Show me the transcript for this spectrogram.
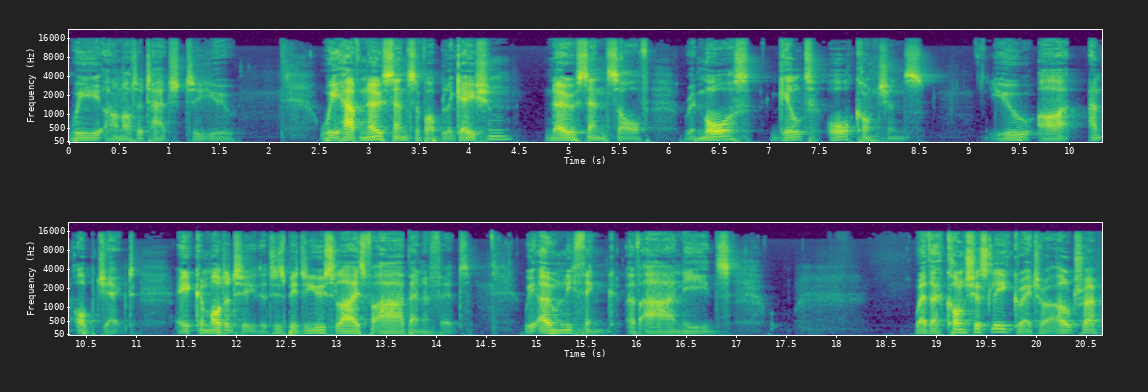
we are not attached to you. We have no sense of obligation, no sense of remorse, guilt, or conscience. You are an object, a commodity that is to be utilized for our benefit. We only think of our needs whether consciously, greater or ultra,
